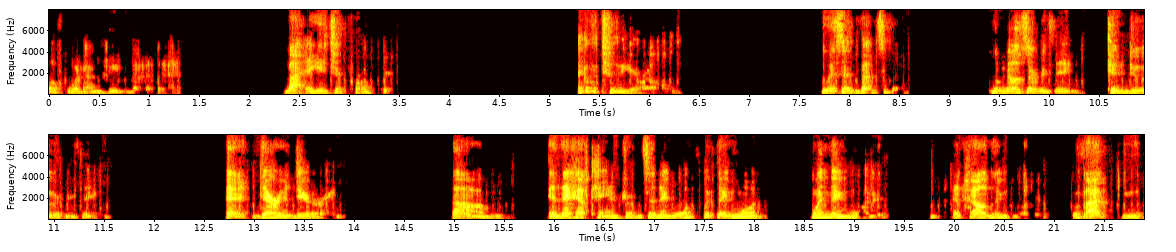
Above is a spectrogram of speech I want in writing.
of what I mean by that. By age appropriate. Think of a two year old who is invincible, who knows everything, can do everything. And they're endearing. Um, and they have tantrums and they want what they want when they want it and how they want it without you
